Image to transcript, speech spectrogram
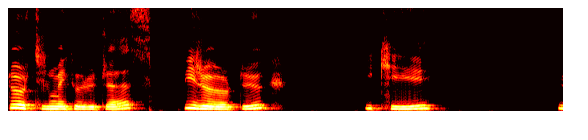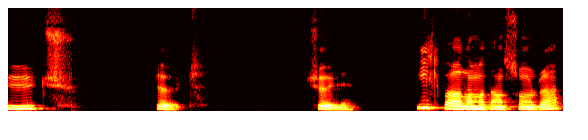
4 ilmek öreceğiz. 1 ördük. 2 3 4 şöyle ilk bağlamadan sonra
